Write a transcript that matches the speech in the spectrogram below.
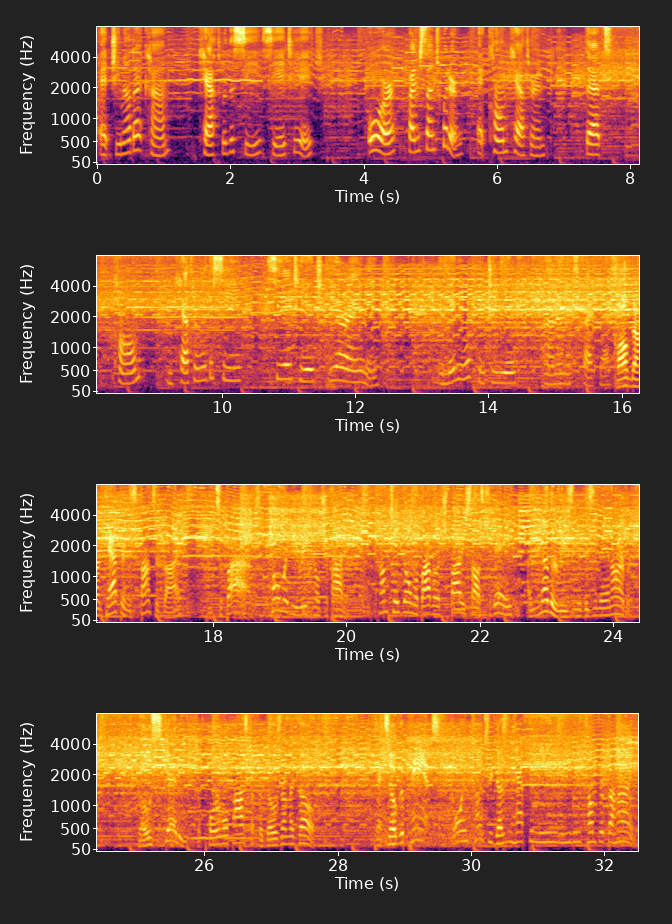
at gmail.com, Cath with a C, C A T H, or find us on Twitter at Calm Catherine. That's Calm and Catherine with a C, C A T H E R I N E. And maybe we'll feature you on our next podcast. Calm Down Catherine is sponsored by Pizza Bob's, home of the original chipati. Come take home a bottle of chipati sauce today, another reason to visit Ann Arbor. Go Steady, the portable pasta for those on the go. Texoga Pants, going country doesn't have to mean leaving comfort behind.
